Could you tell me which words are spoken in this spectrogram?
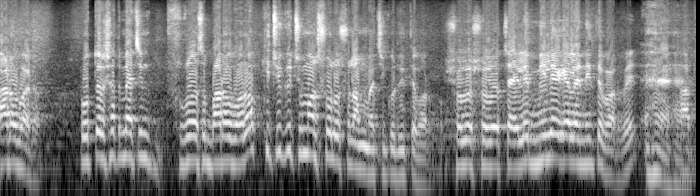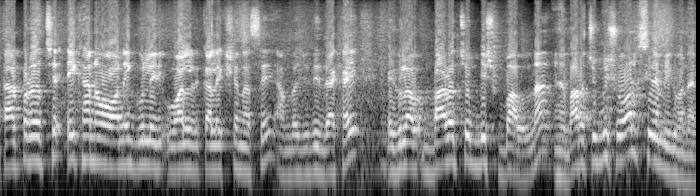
বারো বারো। প্রত্যেকের সাথে ম্যাচিং বারো বারো। কিছু কিছু মাল ষোলো ষোলো আমরা ম্যাচিং করে দিতে পারব। ষোলো ষোলো চাইলে মিলে গেলে নিতে পারবে। হ্যাঁ, হ্যাঁ। আর তারপরে হচ্ছে এখানেও অনেকগুলি ওয়ালের কালেকশন আছে আমরা যদি দেখাই এগুলো বারো চব্বিশ বাল না? হ্যাঁ বারো চব্বিশ ওয়াল সিরামিক মানে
